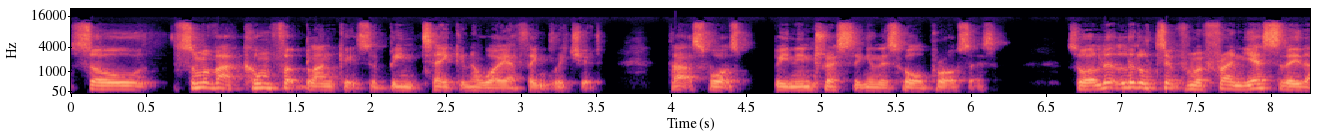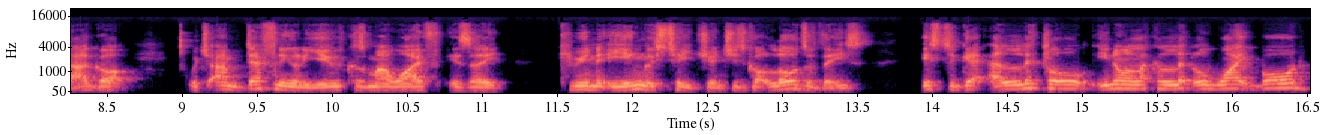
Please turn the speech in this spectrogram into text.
So some of our comfort blankets have been taken away, I think, Richard. That's what's been interesting in this whole process. So a little, little tip from a friend yesterday that I got, which I'm definitely going to use because my wife is a community English teacher and she's got loads of these is to get a little, you know, like a little whiteboard.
